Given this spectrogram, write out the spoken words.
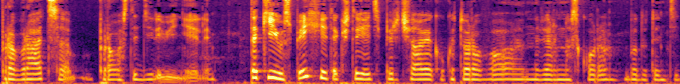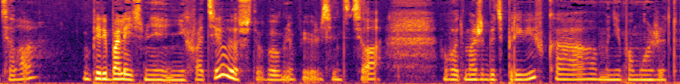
пробраться, просто деревенели. Такие успехи, так что я теперь человек, у которого, наверное, скоро будут антитела. Переболеть мне не хватило, чтобы у меня появились антитела. Вот, может быть, прививка мне поможет.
